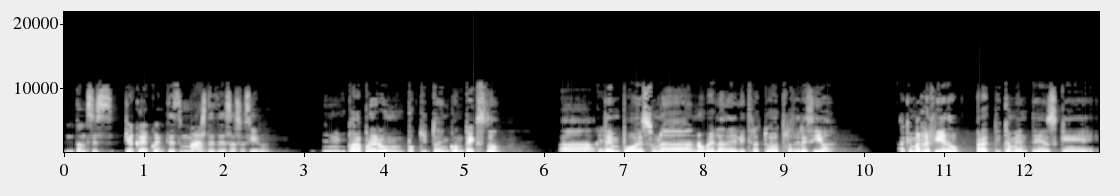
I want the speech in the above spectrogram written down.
Entonces, quiero que me cuentes más de Desasosiego. Mm, Para poner un poquito en contexto, ah. Tempo es una novela de literatura transgresiva. ¿A qué me refiero? Prácticamente es que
